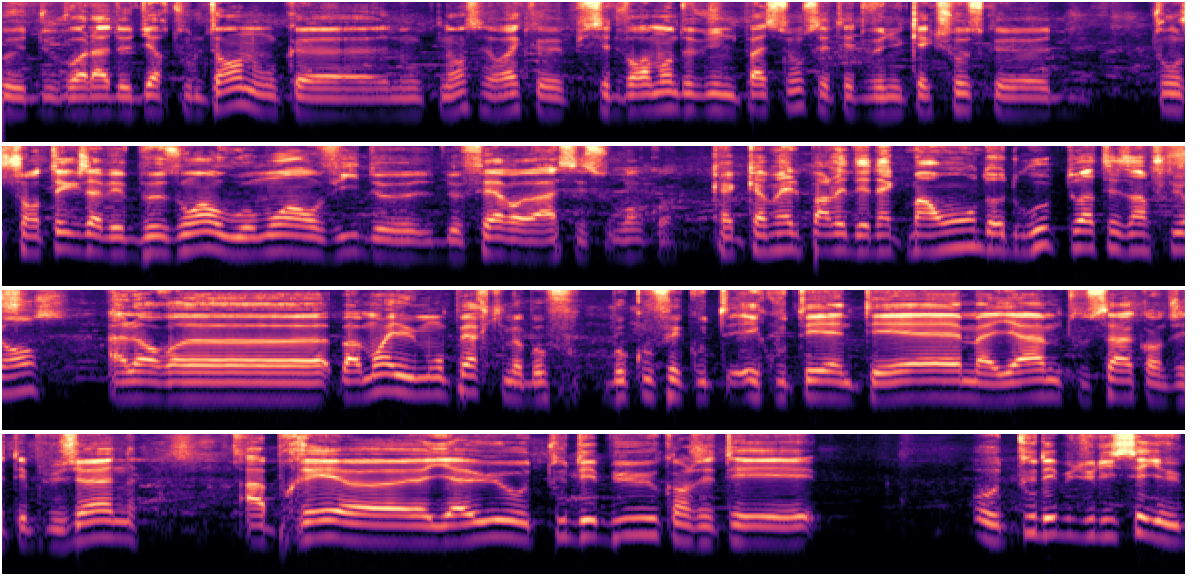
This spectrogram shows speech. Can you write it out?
de, voilà, de dire tout le temps donc, non c'est vrai que puis c'est vraiment devenu une passion, c'était devenu quelque chose que dont je chantais que j'avais besoin ou au moins envie de, faire assez souvent quoi. Ka- Kamel parlait des Marrons, d'autres groupes. Toi, tes influences? Alors, euh, bah moi, il y a eu mon père qui m'a beau- beaucoup fait écouter, NTM, IAM, tout ça quand j'étais plus jeune. Après, euh, il y a eu au tout début, quand j'étais au tout début du lycée, il y a eu.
